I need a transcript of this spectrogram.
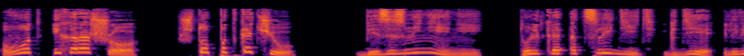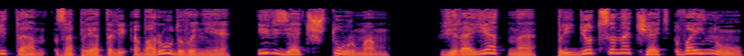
Вот и хорошо, что подкачу. Без изменений, только отследить, где Левитан запрятали оборудование и взять штурмом. Вероятно, придется начать войну,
